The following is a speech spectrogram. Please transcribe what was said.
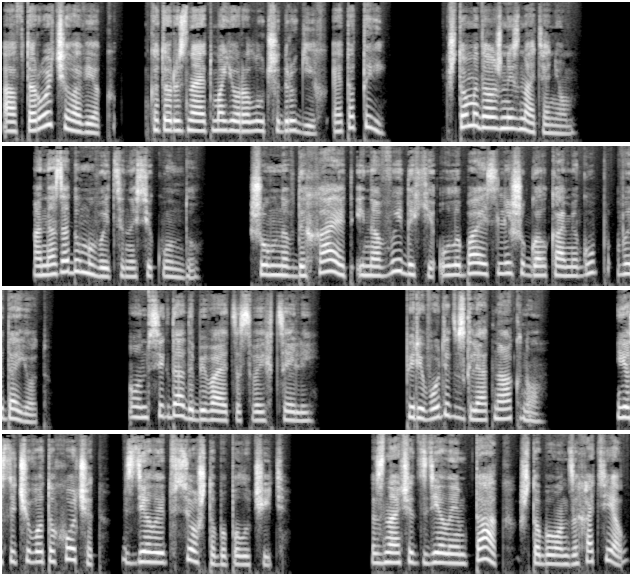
А второй человек, который знает майора лучше других, это ты. Что мы должны знать о нем?» Она задумывается на секунду. Шумно вдыхает и на выдохе, улыбаясь лишь уголками губ, выдает. Он всегда добивается своих целей. Переводит взгляд на окно. Если чего-то хочет, сделает все, чтобы получить. Значит, сделаем так, чтобы он захотел.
